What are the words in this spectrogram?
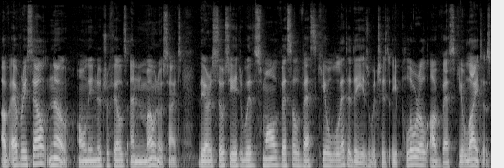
of every cell? No, only neutrophils and monocytes. They are associated with small vessel vasculitides, which is a plural of vasculitis.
